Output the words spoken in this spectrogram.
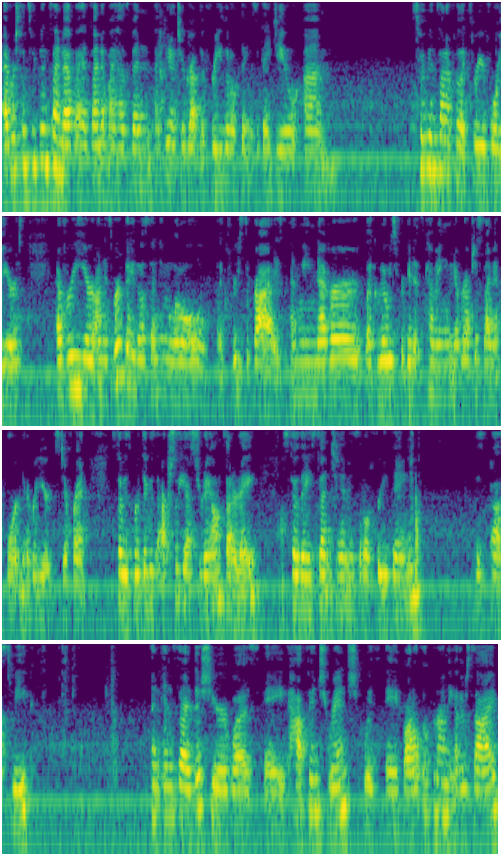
ever since we've been signed up, I had signed up my husband, you know, to grab the free little things that they do. Um, so we've been signed up for like three or four years. Every year on his birthday, they'll send him a little like free surprise, and we never like we always forget it's coming. We never have to sign up for it, and every year it's different. So his birthday was actually yesterday on Saturday, so they sent him his little free thing this past week. And inside this year was a half inch wrench with a bottle opener on the other side,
